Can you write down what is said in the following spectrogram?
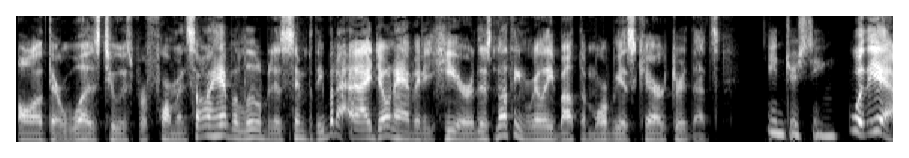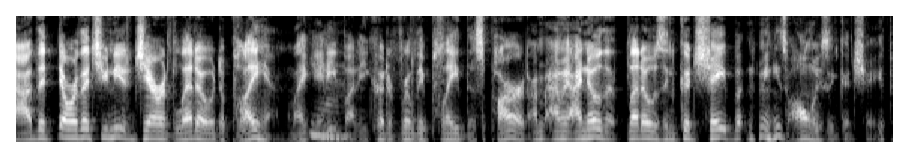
all that there was to his performance. So I have a little bit of sympathy, but I, I don't have any here. There's nothing really about the Morbius character that's Interesting. well, yeah, that or that you needed Jared Leto to play him. Like Yeah. anybody could have really played this part. I mean, I mean, I know that Leto's in good shape, but I mean, he's always in good shape.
